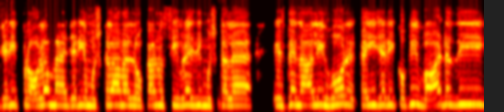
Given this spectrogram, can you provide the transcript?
ਜਿਹੜੀ ਪ੍ਰੋਬਲਮ ਹੈ ਜਿਹੜੀ ਮੁਸ਼ਕਲਾਂ ਹੈ ਲੋਕਾਂ ਨੂੰ ਸੀਵਰੇਜ ਦੀ ਮੁਸ਼ਕਲ ਹੈ ਇਸ ਦੇ ਨਾਲ ਹੀ ਹੋਰ ਕਈ ਜਿਹੜੀ ਕਿਉਂਕਿ ਵਾਰਡ ਦੀ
